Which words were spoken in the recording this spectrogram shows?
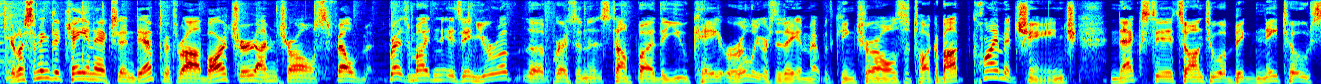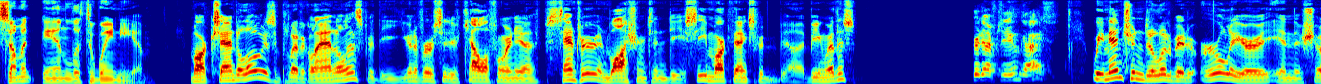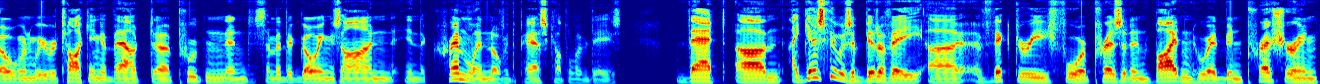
You're listening to KNX In Depth with Rob Archer. I'm Charles Feldman. President Biden is in Europe. The president stopped by the UK earlier today and met with King Charles to talk about climate change. Next, it's on to a big NATO summit in Lithuania. Marc Sandalow is a political analyst with the University of California Center in Washington, D.C. Marc, thanks for uh, being with us. Good afternoon, guys. We mentioned a little bit earlier in the show when we were talking about uh, Putin and some of the goings on in the Kremlin over the past couple of days that um, I guess there was a bit of a, uh, a, victory for President Biden, who had been pressuring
